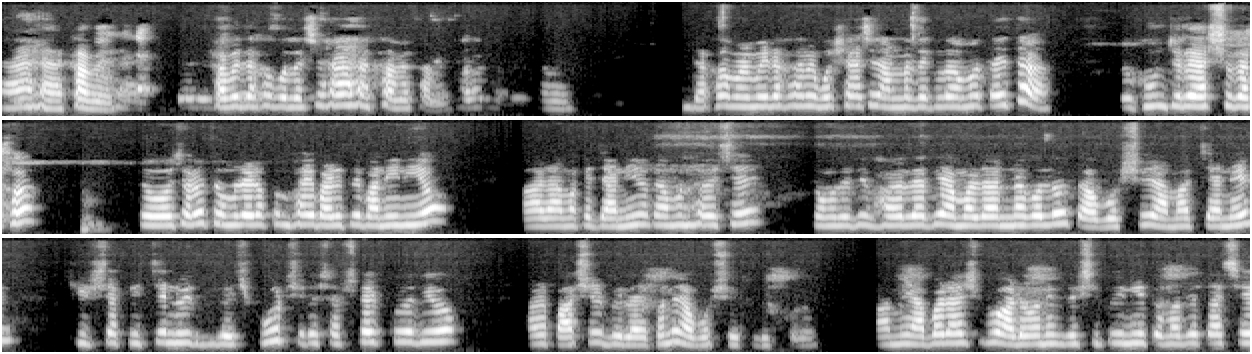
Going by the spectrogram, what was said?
হ্যাঁ হ্যাঁ খাবে। খাবে, দেখো বলেছে হ্যাঁ হ্যাঁ খাবে খাবে। দেখো, আমার মেয়েটা ওখানে বসে আছে, রান্না দেখল আমার, তাই তো? তো ঘুম চলে আসছে, দেখো। তো চলো, তোমরা এরকম ভাই বাড়িতে বানিয়ে নিও, আর আমাকে জানিও কেমন হয়েছে। তোমাদের যদি ভালো লাগে আমার রান্নাগুলো, তো অবশ্যই আমার channel Shirsha kitchen with village food, সেটা সাবস্ক্রাইব করে দিও। আর পাশের বেল আইকনে অবশ্যই ক্লিক করো। আমি আবার আসব আরও অনেক রেসিপি নিয়ে তোমাদের কাছে।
